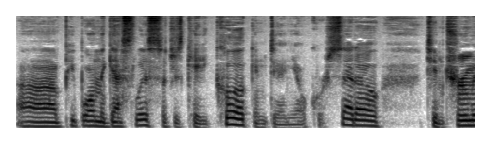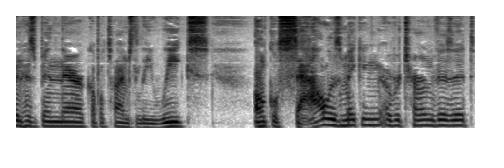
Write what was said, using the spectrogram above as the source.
Uh, people on the guest list, such as Katie Cook and Danielle Corsetto. Tim Truman has been there a couple times. Lee Weeks. Uncle Sal is making a return visit.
